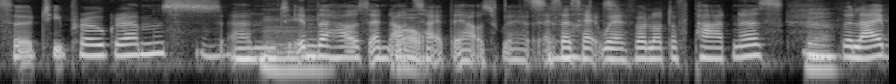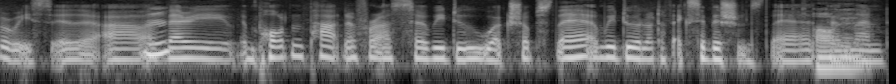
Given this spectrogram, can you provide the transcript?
30 programs mm-hmm. and in the mm. house and Wow. outside the house. Where, as I said, we have a lot of partners. Yeah. The libraries uh, are a hmm? very important partner for us. So we do workshops there and we do a lot of exhibitions there. Oh, and yeah. then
